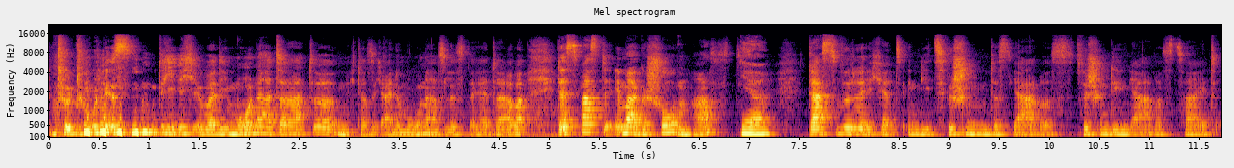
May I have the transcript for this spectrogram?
To-Do-Listen, die ich über die Monate hatte, nicht, dass ich eine Monatsliste hätte, aber das, was du immer geschoben hast, Ja. das würde ich jetzt in die Zwischen des Jahres, zwischen den Jahreszeit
